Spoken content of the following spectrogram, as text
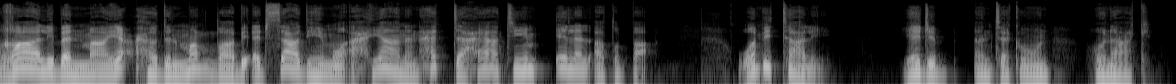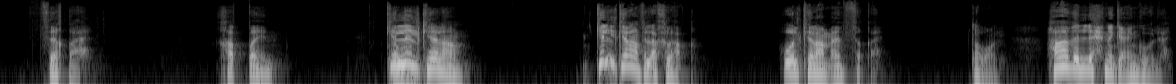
غالبا ما يعهد المرضى بأجسادهم وأحيانا حتى حياتهم إلى الأطباء. وبالتالي يجب أن تكون هناك ثقة. خطين. كل طبعا. الكلام كل الكلام في الأخلاق هو الكلام عن الثقة طبعا. هذا اللي إحنا قاعد نقوله.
